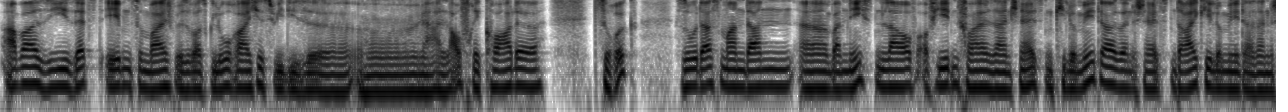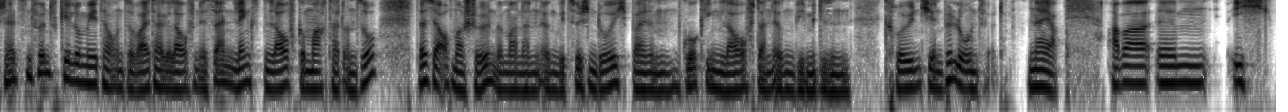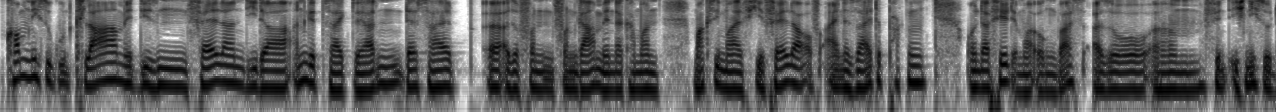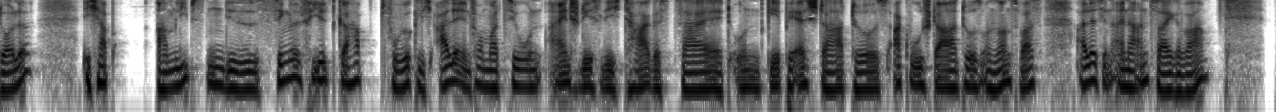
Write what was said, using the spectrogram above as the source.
Aber sie setzt eben zum Beispiel sowas Glorreiches wie diese äh, ja, Laufrekorde zurück so dass man dann äh, beim nächsten Lauf auf jeden Fall seinen schnellsten Kilometer, seine schnellsten drei Kilometer, seine schnellsten fünf Kilometer und so weiter gelaufen ist, seinen längsten Lauf gemacht hat und so. Das ist ja auch mal schön, wenn man dann irgendwie zwischendurch bei einem gurkigen Lauf dann irgendwie mit diesen Krönchen belohnt wird. Naja, aber ähm, ich komme nicht so gut klar mit diesen Feldern, die da angezeigt werden. Deshalb also von, von Garmin, da kann man maximal vier Felder auf eine Seite packen und da fehlt immer irgendwas. Also ähm, finde ich nicht so dolle. Ich habe am liebsten dieses Single Field gehabt, wo wirklich alle Informationen einschließlich Tageszeit und GPS-Status, Akkustatus und sonst was, alles in einer Anzeige war.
